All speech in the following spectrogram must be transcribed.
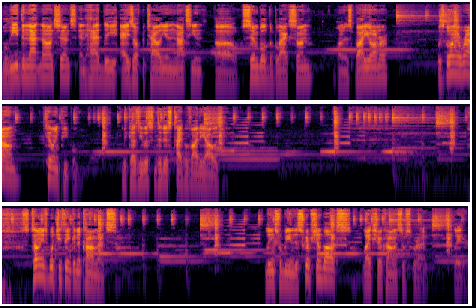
believed in that nonsense and had the Azov battalion Nazi uh, symbol, the black sun, on his body armor, was going around killing people because he listened to this type of ideology. So tell me what you think in the comments. Links will be in the description box. Like, share, comment, subscribe. Later.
